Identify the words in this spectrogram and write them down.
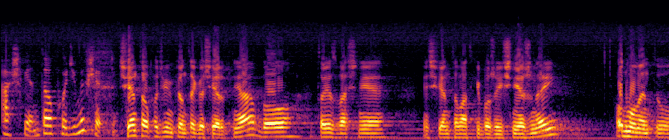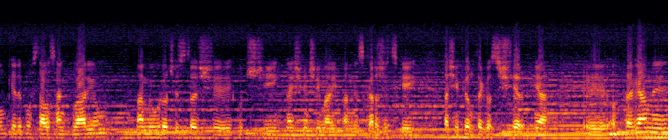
A święto obchodzimy w sierpniu. Święto obchodzimy 5 sierpnia, bo to jest właśnie święto Matki Bożej Śnieżnej. Od momentu, kiedy powstało sanktuarium, mamy uroczystość y, ku czci Najświętszej Marii Panny Skarżyckiej. Właśnie 5 sierpnia y, odprawiamy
